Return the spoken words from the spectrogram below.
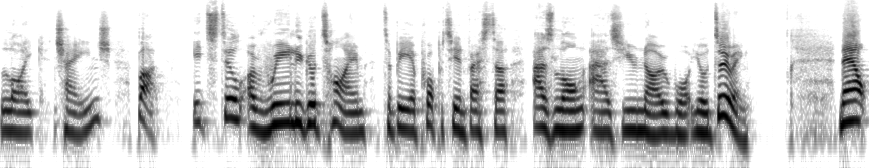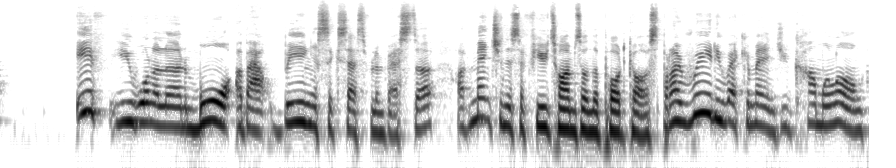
like change, but it's still a really good time to be a property investor as long as you know what you're doing. Now, if you want to learn more about being a successful investor, I've mentioned this a few times on the podcast, but I really recommend you come along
